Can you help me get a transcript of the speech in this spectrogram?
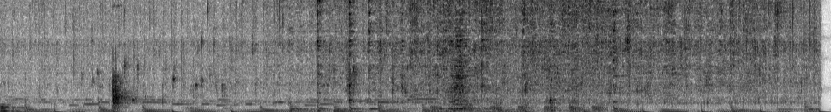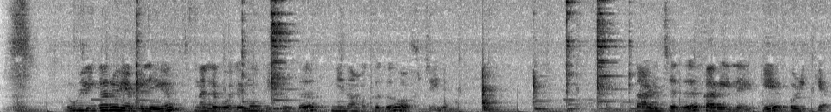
ചെറിയ ഉള്ളിയും കറിവേപ്പിലയും നല്ലപോലെ മൂത്തിട്ടുണ്ട് ഇനി നമുക്കത് ഓഫ് ചെയ്യാം. താളിച്ചത് കറിയിലേക്ക് ഒഴിക്കാം.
